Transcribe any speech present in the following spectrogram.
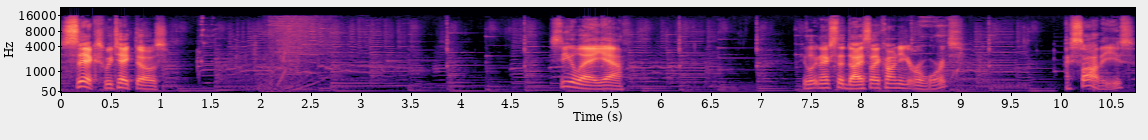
Six, we take those. Sealay, yeah. If you look next to the dice icon, you get rewards. I saw these.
